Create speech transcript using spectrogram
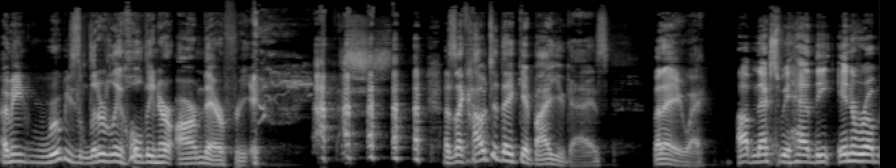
I mean, Ruby's literally holding her arm there for you. I was like, how did they get by you guys? But anyway. Up next, we had the interim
